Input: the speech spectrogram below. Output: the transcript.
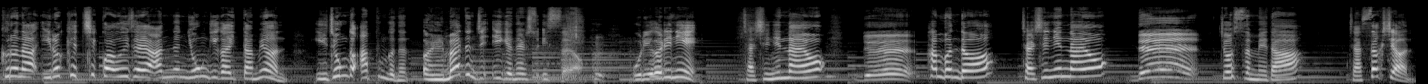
그러나 이렇게 치과 의자에 앉는 용기가 있다면 이 정도 아픈 거는 얼마든지 이겨낼 수 있어요. 우리 어린이 자신 있나요? 네. 한 번 더 자신 있나요? 네. 좋습니다. 자, 석션.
